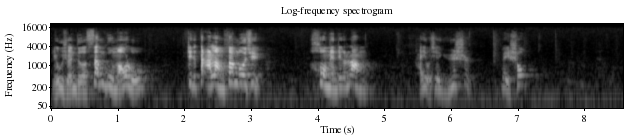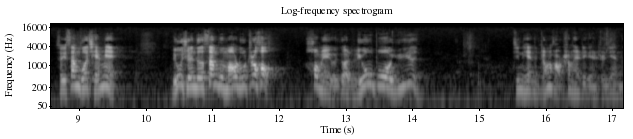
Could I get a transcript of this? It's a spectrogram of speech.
刘玄德三顾茅庐，这个大浪翻过去，后面这个浪还有些余事未收，所以三国前面刘玄德三顾茅庐之后，后面有一个流波余韵。今天呢，正好剩下这点时间呢，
